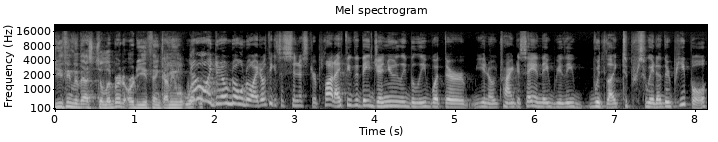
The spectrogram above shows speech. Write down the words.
Do you think that that's deliberate, or do you think? I mean, what, no, I don't. No, no, I don't think it's a sinister plot. I think that they genuinely believe what they're, you know, trying to say, and they really would like to persuade other people.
